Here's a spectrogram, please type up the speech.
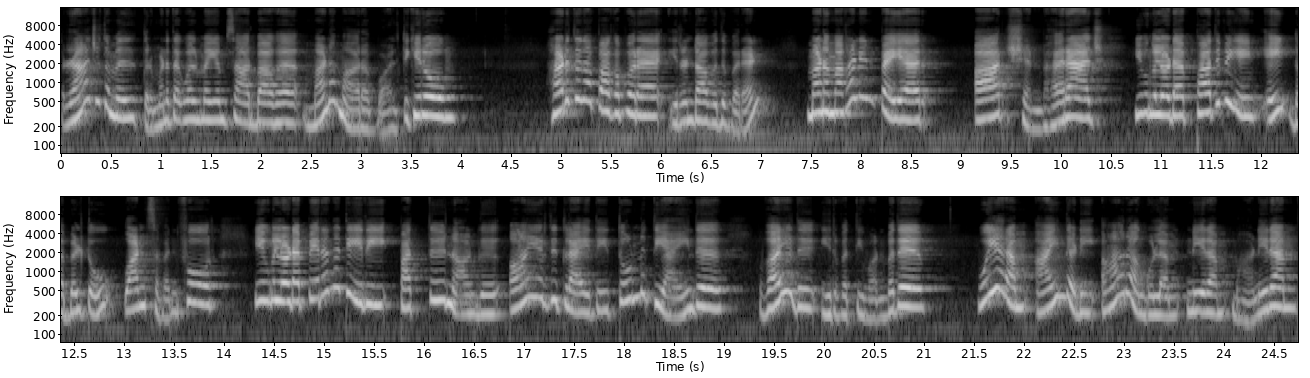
ராஜதமிழ் திருமண தகவல் மையம் சார்பாக மனமாற வாழ்த்துகிறோம். அடுத்ததாக பார்க்க போகிற இரண்டாவது வரன் மணமகனின் பெயர் ஆர். செண்பகராஜ். இவங்களோட பதவி எண் eight double two one seven four. இவங்களோட பிறந்த தேதி பத்து நான்கு ஆயிரத்தி தொள்ளாயிரத்தி தொண்ணூற்றி ஐந்து வயது இருபத்தி ஒன்பது. உயரம் ஐந்தடி ஆறு அங்குலம் நிறம் மாநிறம்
